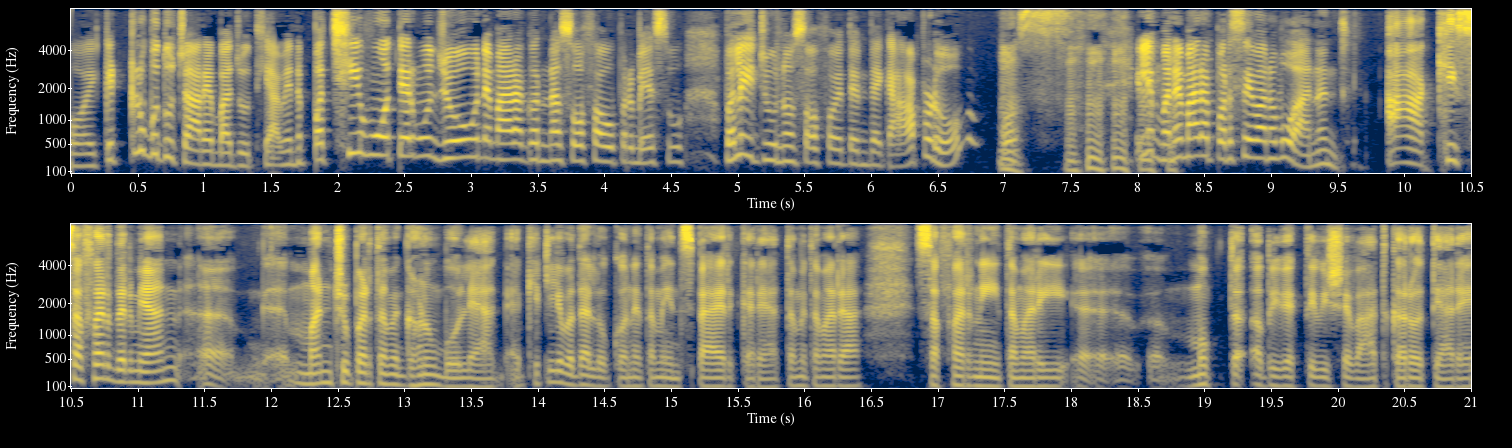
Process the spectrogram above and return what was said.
હોય કેટલું બધું ચારે બાજુથી આવે ને પછી હું અત્યારે હું જોઉં ને મારા ઘરના સોફા ઉપર બેસું ભલે જૂનો સોફા હોય તેમ થાય કે આપણો બસ. એટલે મને મારા પરસેવાનો બહુ આનંદ છે. આ આખી સફર દરમિયાન મંચ ઉપર તમે ઘણું બોલ્યા કેટલી બધા લોકોને તમે ઇન્સ્પાયર કર્યા તમે તમારા સફરની તમારી મુક્ત અભિવ્યક્તિ વિશે વાત કરો ત્યારે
